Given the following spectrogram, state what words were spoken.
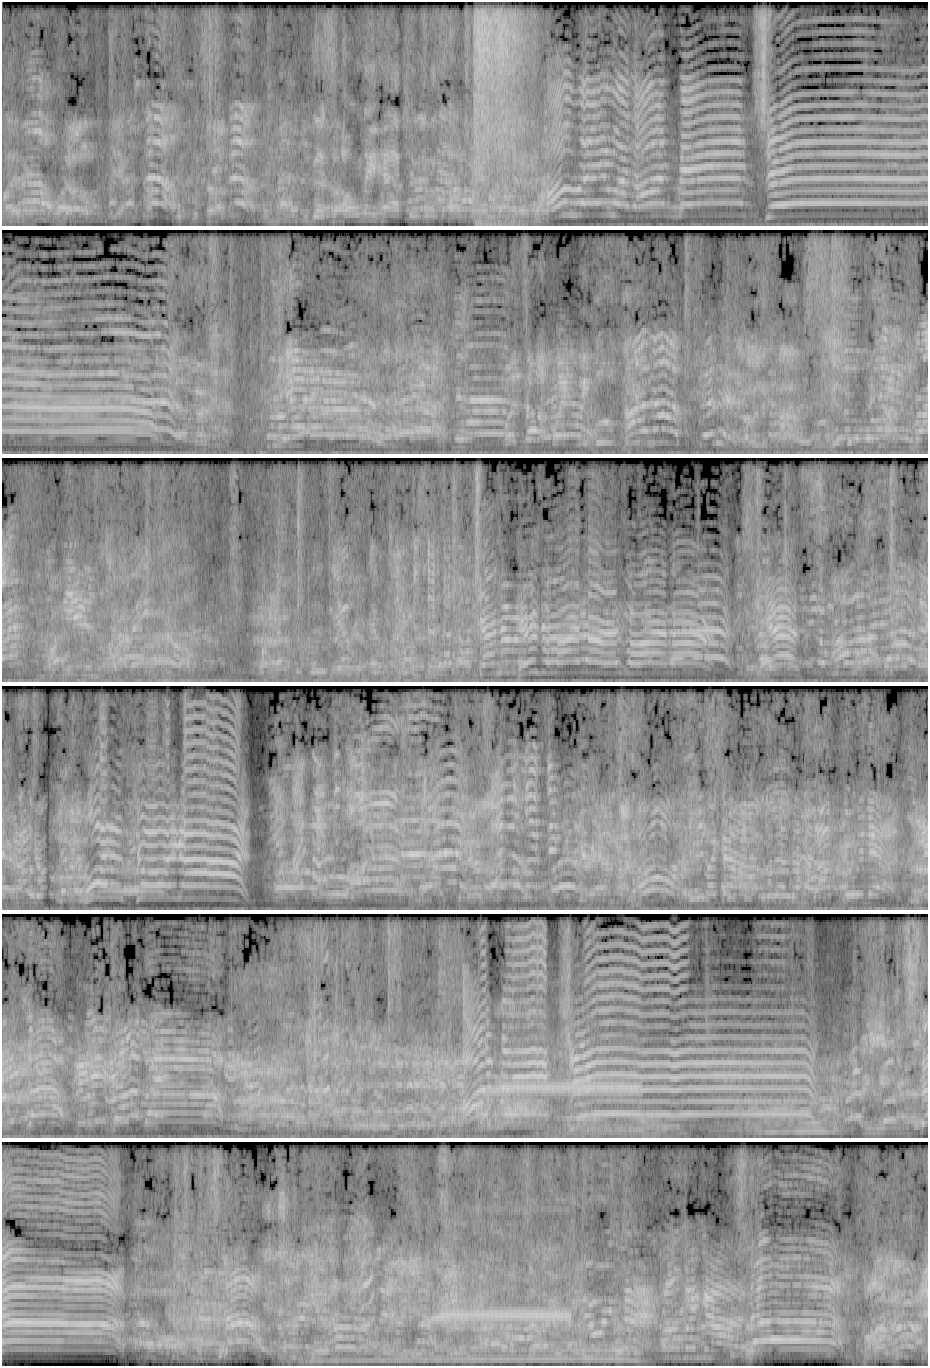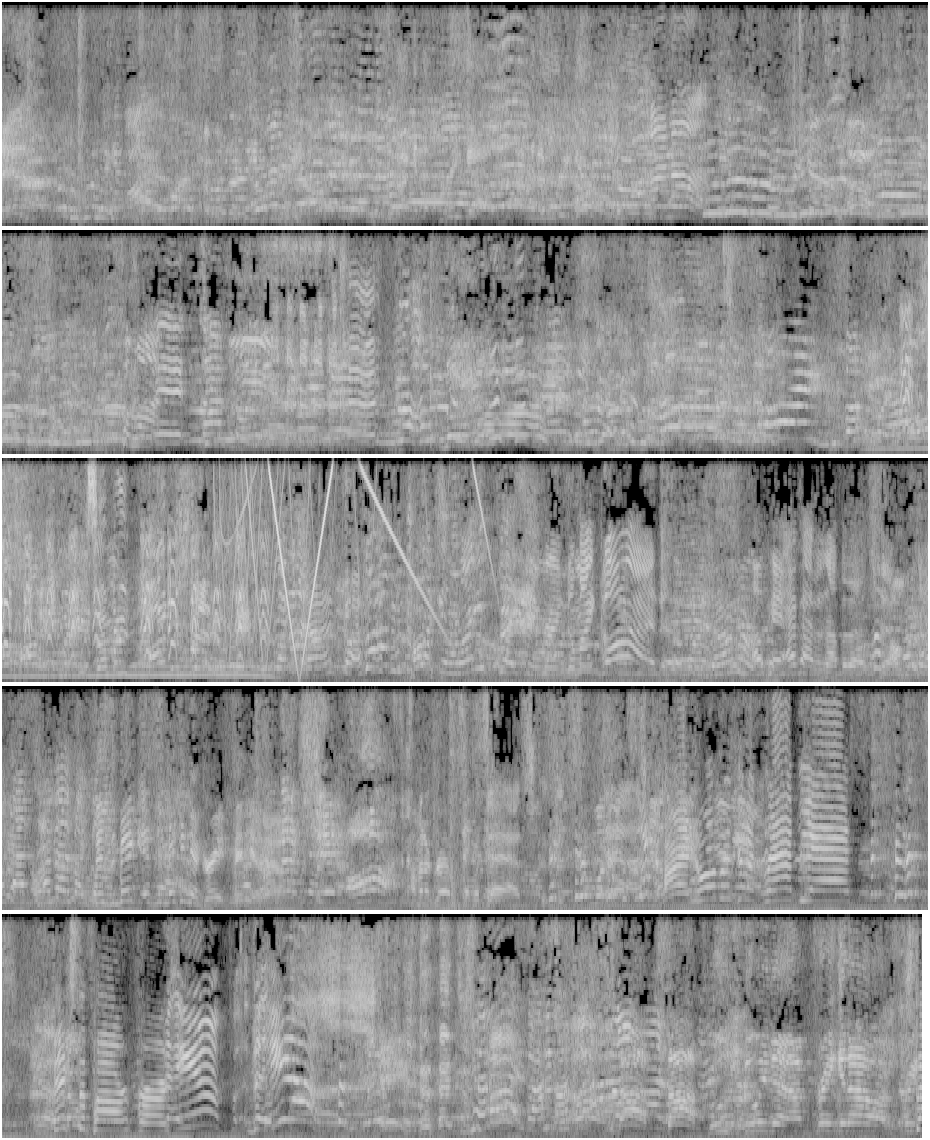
No. Yeah. What's up? This only happens with unmanned ships. Enough of that shit. I've had, I've had my This is, make, this is making a great video Turn now. I'm gonna grab someone's ass. Cause it's, Alright, whoever's gonna grab the ass, fix the power first. The first. amp! The amp! Hey, Guys, this is stop. Stop. Who's doing that? I'm freaking out. I'm freaking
